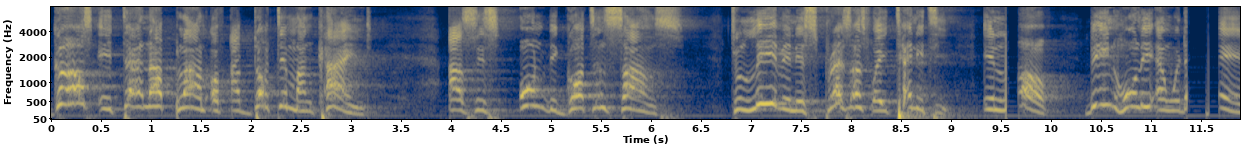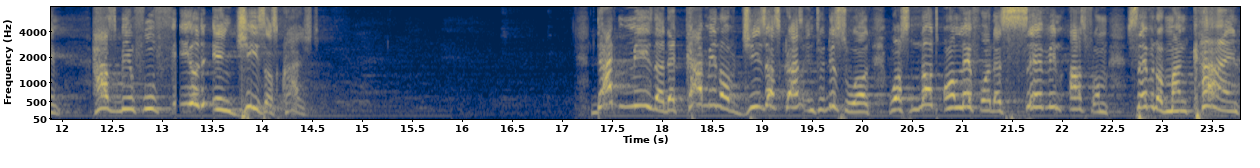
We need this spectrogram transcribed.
God's eternal plan of adopting mankind as his own begotten sons to live in his presence for eternity in love, being holy and without blame, has been fulfilled in Jesus Christ. That means that the coming of Jesus Christ into this world was not only for the saving us from saving of mankind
